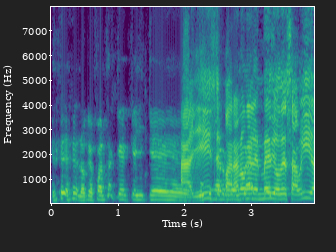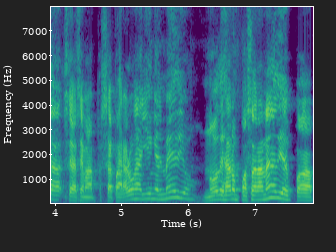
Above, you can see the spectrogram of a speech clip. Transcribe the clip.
lo que falta es que, que, que Allí se pararon en el medio de esa vía, o sea, se, se pararon allí en el medio, no dejaron pasar a nadie para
